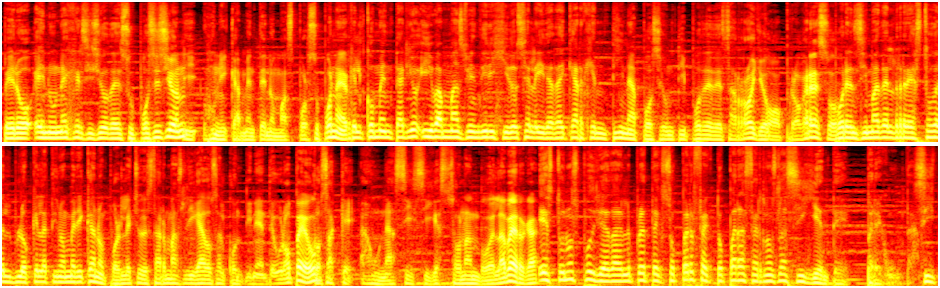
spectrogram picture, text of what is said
Pero en un ejercicio de suposición, y únicamente nomás por suponer, que el comentario iba más bien dirigido hacia la idea de que Argentina posee un tipo de desarrollo o progreso por encima del resto del bloque latinoamericano por el hecho de estar más ligados al continente europeo, cosa que aún así sigue sonando de la verga, esto nos podría dar el pretexto perfecto para hacernos la siguiente pregunta. Si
